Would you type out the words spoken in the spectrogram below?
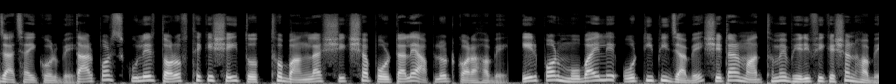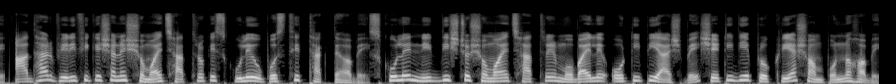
যাচাই করবে। তারপর স্কুলের তরফ থেকে সেই তথ্য বাংলার শিক্ষা পোর্টালে আপলোড করা হবে। এরপর মোবাইলে ওটিপি যাবে, সেটার মাধ্যমে ভেরিফিকেশন হবে। আধার ভেরিফিকেশনের সময় ছাত্রকে স্কুলে উপস্থিত থাকতে হবে। স্কুলের নির্দিষ্ট সময়ে ছাত্রের মোবাইলে ওটিপি আসবে, সেটি দিয়ে প্রক্রিয়া সম্পন্ন হবে।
